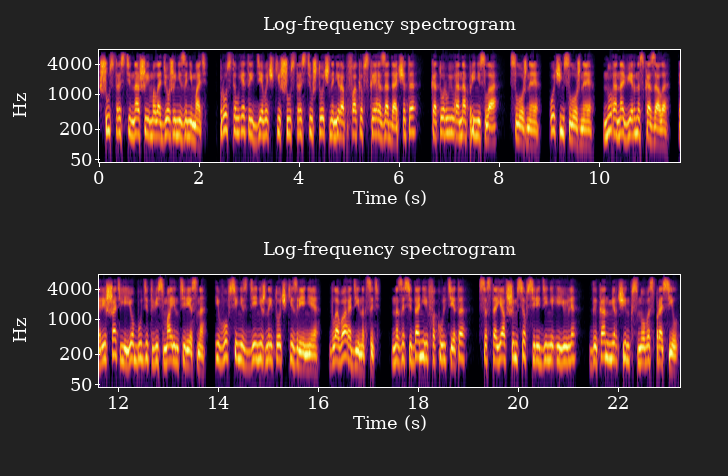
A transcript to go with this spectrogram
шустрости нашей молодежи не занимать. Просто у этой девочки шустростью уж точно не рабфаковская задача-то, которую она принесла, сложная, очень сложная, но она верно сказала, решать ее будет весьма интересно, и вовсе не с денежной точки зрения. Глава 11. На заседании факультета, состоявшемся в середине июля, декан Мерчинг снова спросил,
